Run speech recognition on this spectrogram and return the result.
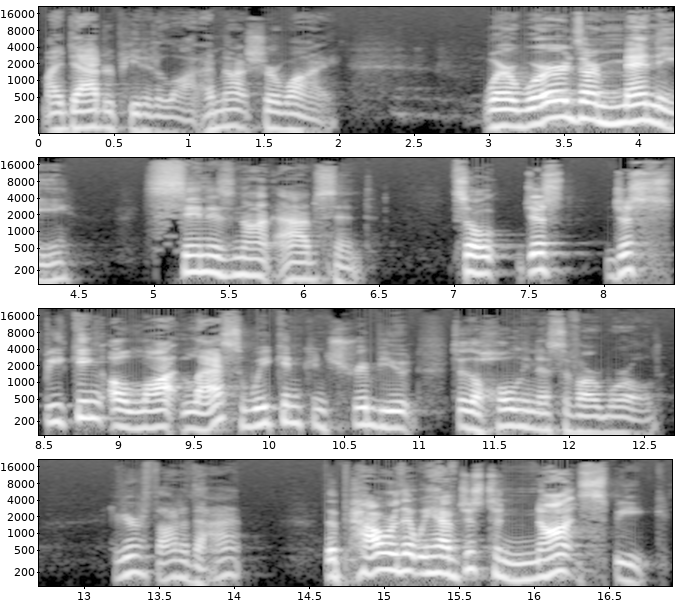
my dad repeated a lot. I'm not sure why. Where words are many, sin is not absent. So just just speaking a lot less, we can contribute to the holiness of our world. Have you ever thought of that? The power that we have just to not speak,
